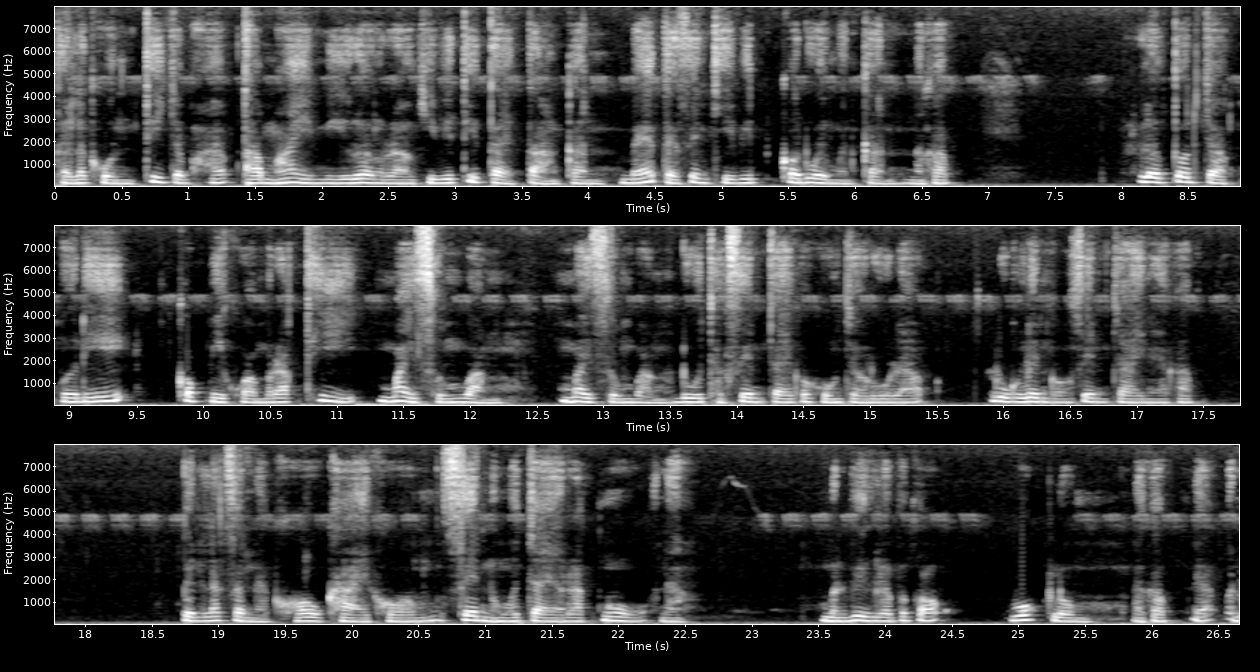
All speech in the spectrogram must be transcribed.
แต่ละคนที่จะทำให้มีเรื่องราวชีวิตที่แตกต่างกัน แม้แต่เส้นชีวิตก็ด้วยเหมือนกันนะครับ เริ่มต้นจากมือนี้ก็มีความรักที่ไม่สมหวัง ไม่สมหวังดูจากเส้นใจก็คงจะรู้แล้ว ลูกเล่นของเส้นใจเนี่ยครับ เป็นลักษณะข้าข่ายของเส้นหัวใจรักงูนะมันวิ่งแล้วมันก็วกลงนะครับเนี่ยมัน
